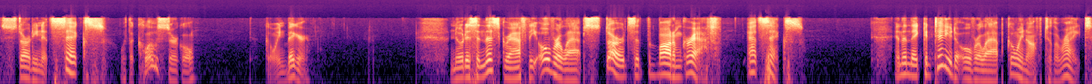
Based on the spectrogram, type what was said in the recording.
starting at 6 with a closed circle, going bigger. Notice in this graph, the overlap starts at the bottom graph, at 6. And then they continue to overlap going off to the right.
